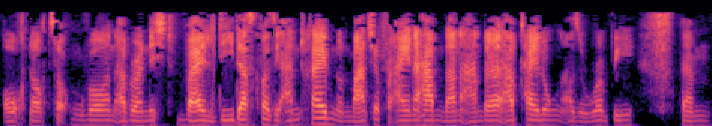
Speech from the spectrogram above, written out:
auch noch zocken wollen, aber nicht, weil die das quasi antreiben und manche Vereine haben dann andere Abteilungen, also Rugby, ähm,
